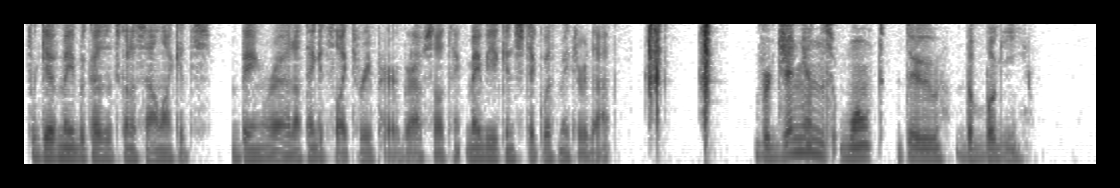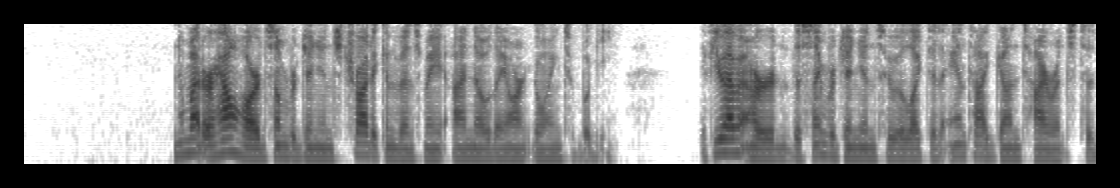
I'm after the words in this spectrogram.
forgive me because it's going to sound like it's being read. I think it's like three paragraphs, so I think maybe you can stick with me through that. Virginians won't do the boogie. No matter how hard some Virginians try to convince me, I know they aren't going to boogie. If you haven't heard, the same Virginians who elected anti gun tyrants to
